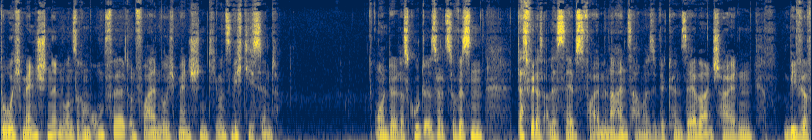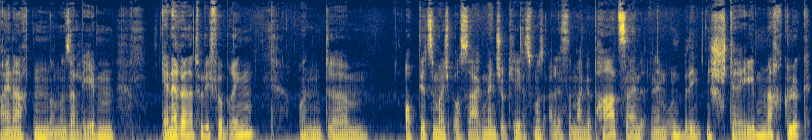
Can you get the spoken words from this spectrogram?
durch Menschen in unserem Umfeld und vor allem durch Menschen, die uns wichtig sind. Und äh, das Gute ist halt zu wissen, dass wir das alles selbst vor allem in der Hand haben. Also wir können selber entscheiden, wie wir Weihnachten und unser Leben generell natürlich verbringen. Und ähm, ob wir zum Beispiel auch sagen, Mensch, okay, das muss alles immer gepaart sein mit einem unbedingten Streben nach Glück.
